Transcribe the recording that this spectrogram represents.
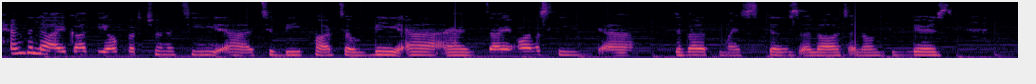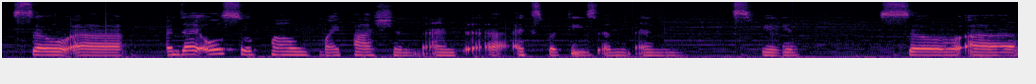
alhamdulillah, I got the opportunity uh, to be part of Beeah, and I honestly uh, developed my skills a lot along the years. So, uh, and I also found my passion and uh, expertise in, in this field. So, uh,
